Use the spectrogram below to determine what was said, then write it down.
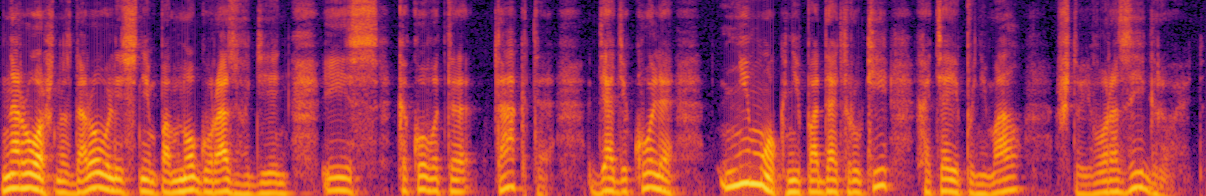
нарочно здоровались с ним по многу раз в день. Из какого-то такта дядя Коля не мог не подать руки, хотя и понимал, что его разыгрывают.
